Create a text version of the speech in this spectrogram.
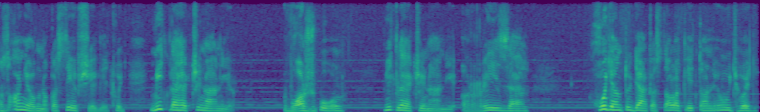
az anyagnak a szépségét, hogy mit lehet csinálni vasból, mit lehet csinálni a rézzel, hogyan tudják azt alakítani úgy, hogy,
